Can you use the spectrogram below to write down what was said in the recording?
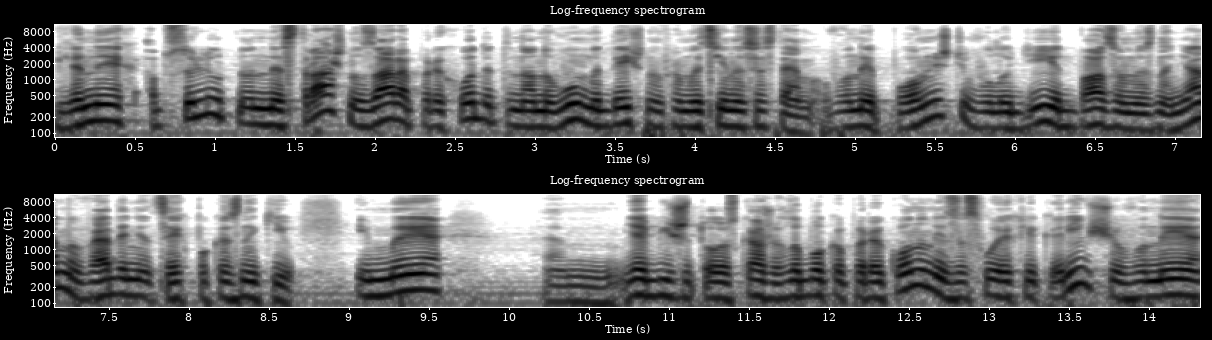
Для них абсолютно не страшно зараз переходити на нову медичну інформаційну систему. Вони повністю володіють базовими знаннями ведення цих показників. І ми Ем, Я більше того скажу, глибоко переконаний за своїх лікарів, що вони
